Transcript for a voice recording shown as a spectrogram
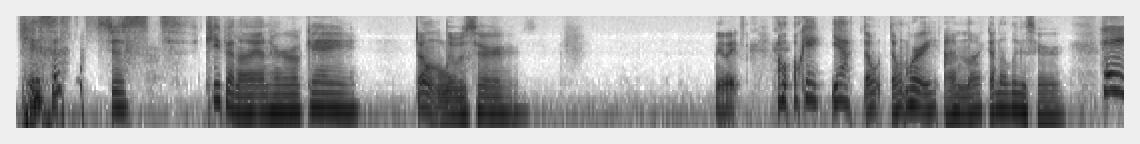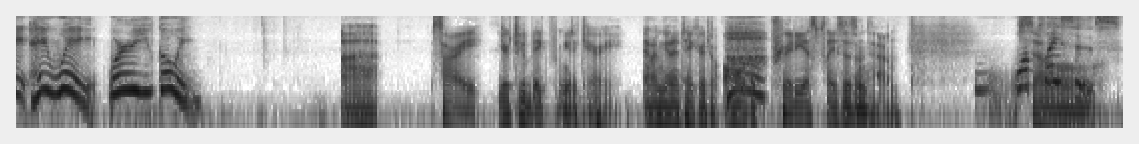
just, just keep an eye on her, okay? Don't lose her. Like, oh, okay, yeah, don't don't worry, I'm not gonna lose her. Hey, hey, wait. Where are you going? Uh, sorry, you're too big for me to carry, and I'm gonna take her to all the prettiest places in town. What So- places?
